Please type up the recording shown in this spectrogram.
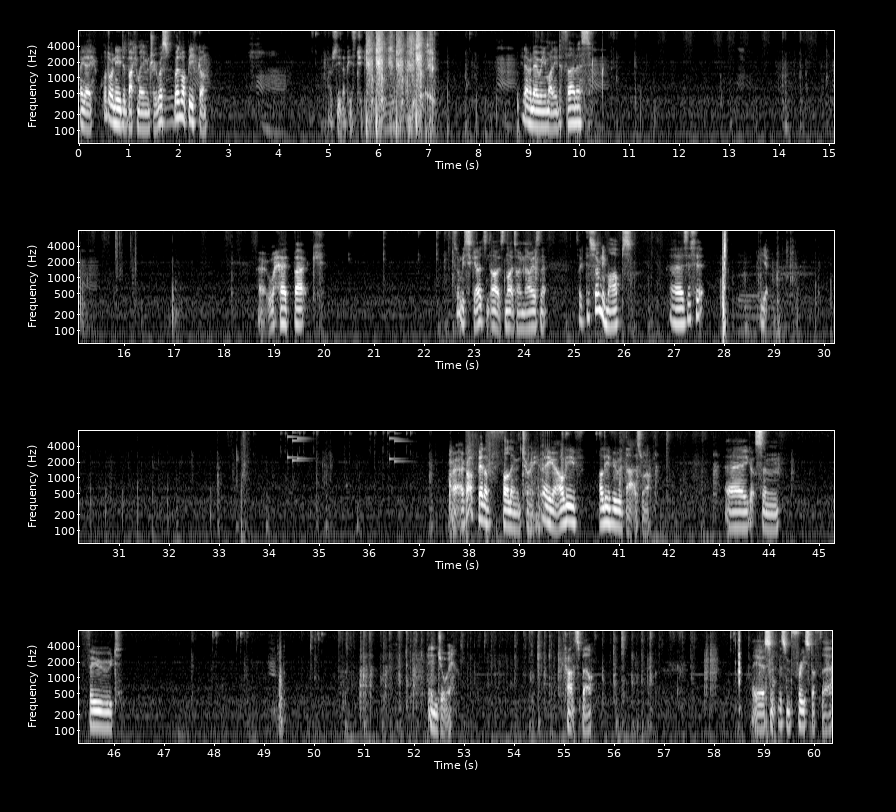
Okay, what do I need back in my inventory? Where's where's my beef gone? I'll just eat that piece of chicken. You never know when you might need a furnace. Alright, we'll head back. So many skeletons. Oh, it's nighttime now, isn't it? It's like there's so many mobs. Uh, is this it? Yep. Right, I got a bit of full inventory. There you go. I'll leave. I'll leave you with that as well. Uh, you got some food. Enjoy. Can't spell. Yeah, some, there's some free stuff there.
